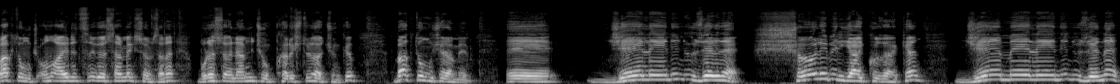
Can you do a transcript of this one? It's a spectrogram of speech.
Bak Tonguç onun ayrıntısını göstermek istiyorum sana. Burası önemli çünkü karıştırıyorlar çünkü. Bak Tonguç Eren Bey'im. Ee, CL'nin üzerine şöyle bir yay kozarken CML'nin üzerine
